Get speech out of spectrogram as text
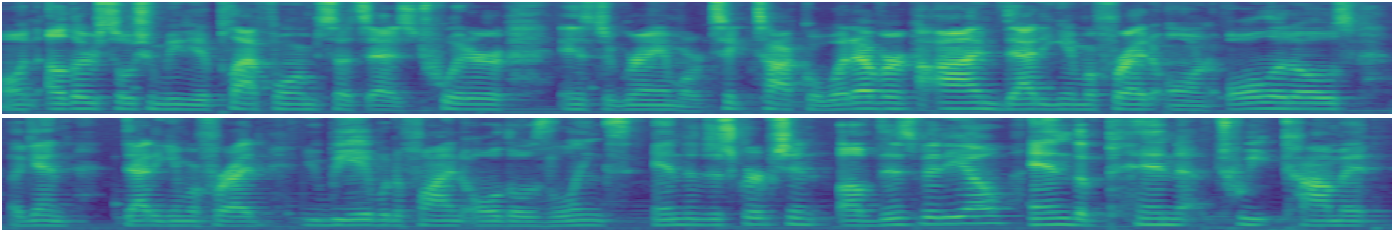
on other social media platforms such as Twitter, Instagram, or TikTok or whatever, I'm Daddy Gamer Fred on all of those. Again, Daddy Gamer Fred. You'll be able to find all those links in the description of this video and the pin tweet comment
